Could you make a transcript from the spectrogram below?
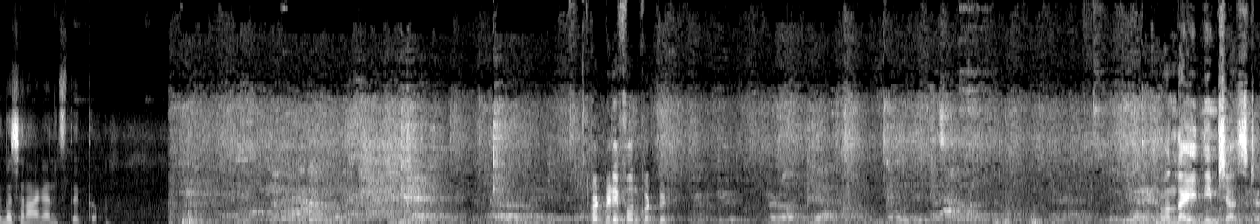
ತುಂಬ ಚೆನ್ನಾಗಿ ಅನಿಸ್ತಿತ್ತು. ಕೊಟ್ಬಿಡಿ ಫೋನ್ ಕೊಟ್ಬಿಡಿ. ಒಂದು ಐದು ನಿಮಿಷ ಅಷ್ಟೇ.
